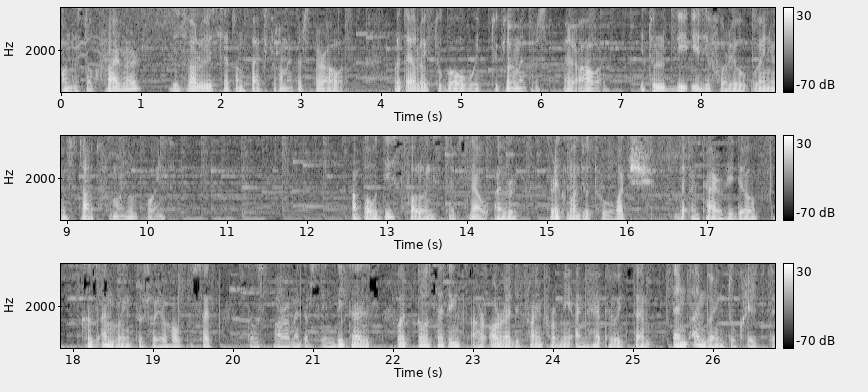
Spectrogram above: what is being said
On the stock firmware, this value is set on 5 km per hour, but I like to go with 2 km per hour. It will be easy for you when you start from a null point. About these following steps now, I will recommend you to watch the entire video because I'm going to show you how to set those parameters in details, but those settings are already fine for me, I'm happy with them and I'm going to create the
